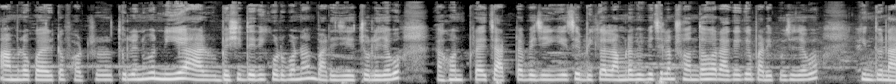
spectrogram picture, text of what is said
আমরা কয়েকটা ফটো তুলে নেব। নিয়ে আর বেশি দেরি করব না বাড়ি যেয়ে চলে যাব। এখন প্রায় চারটা বেজে গিয়েছে বিকাল আমরা ভেবেছিলাম সন্ধ্যা হওয়ার আগে আগে বাড়ি পৌঁছে যাব। কিন্তু না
